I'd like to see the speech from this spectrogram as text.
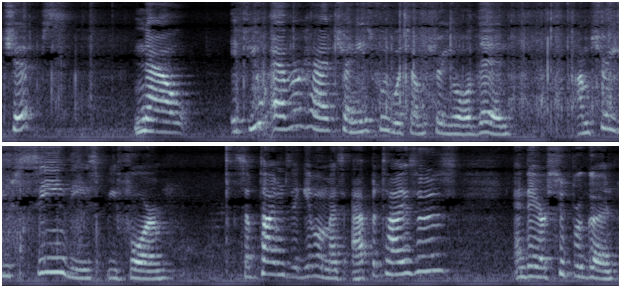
chips. Now, if you ever had Chinese food, which I'm sure you all did, I'm sure you've seen these before. Sometimes they give them as appetizers, and they are super good.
